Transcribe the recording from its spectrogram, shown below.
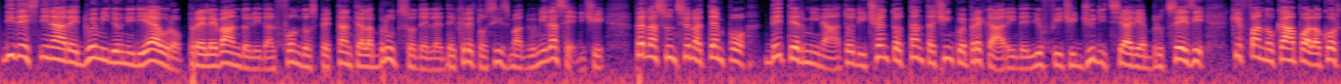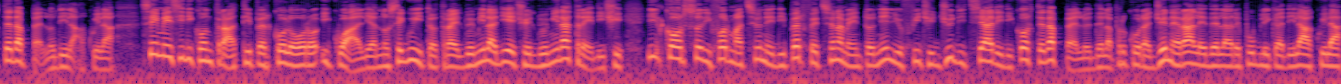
di destinare 2 milioni di euro, prelevandoli dal fondo spettante all'Abruzzo del decreto Sisma 2016, per l'assunzione a tempo determinato di 185 precari degli uffici giudiziari abruzzesi che fanno capo alla Corte d'Appello di L'Aquila. Sei mesi di contratti per coloro i quali quali hanno seguito tra il 2010 e il 2013 il corso di formazione e di perfezionamento negli uffici giudiziari di Corte d'Appello e della Procura Generale della Repubblica di L'Aquila,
